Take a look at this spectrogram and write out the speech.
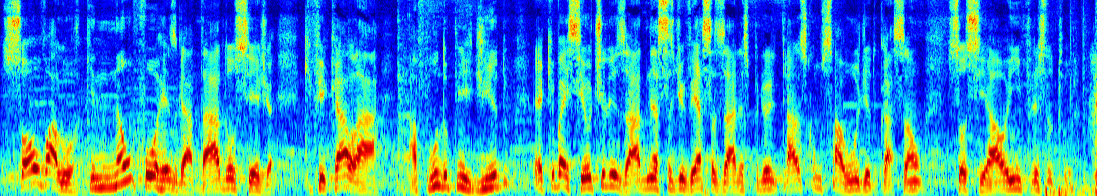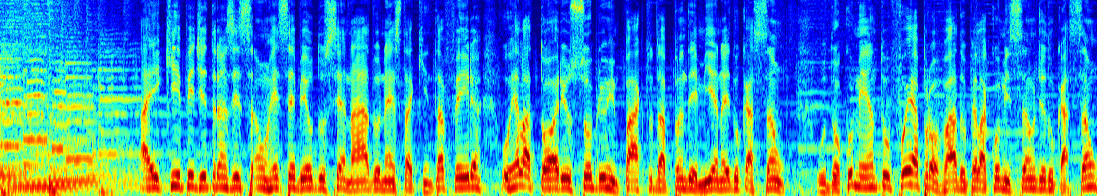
Só o valor que não for resgatado, ou seja, que ficar lá a fundo perdido, é que vai ser utilizado nessas diversas áreas prioritárias como saúde, educação, social e infraestrutura. A equipe de transição recebeu do Senado nesta quinta-feira o relatório sobre o impacto da pandemia na educação. O documento foi aprovado pela Comissão de Educação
